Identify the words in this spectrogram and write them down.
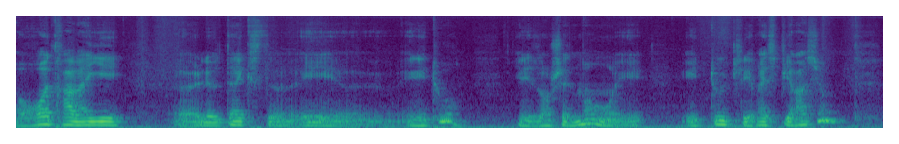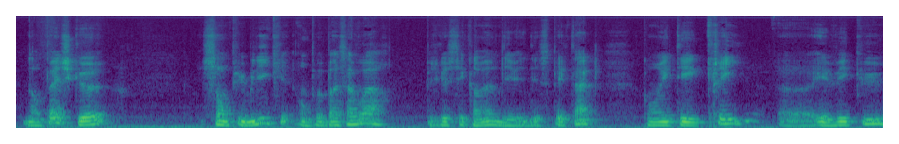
retravaillé euh, le texte et, euh, et, les tours, et les enchaînements et, et toutes les respirations. N'empêche que sans public, on ne peut pas savoir, puisque c'est quand même des, spectacles qui ont été écrits euh, et vécus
